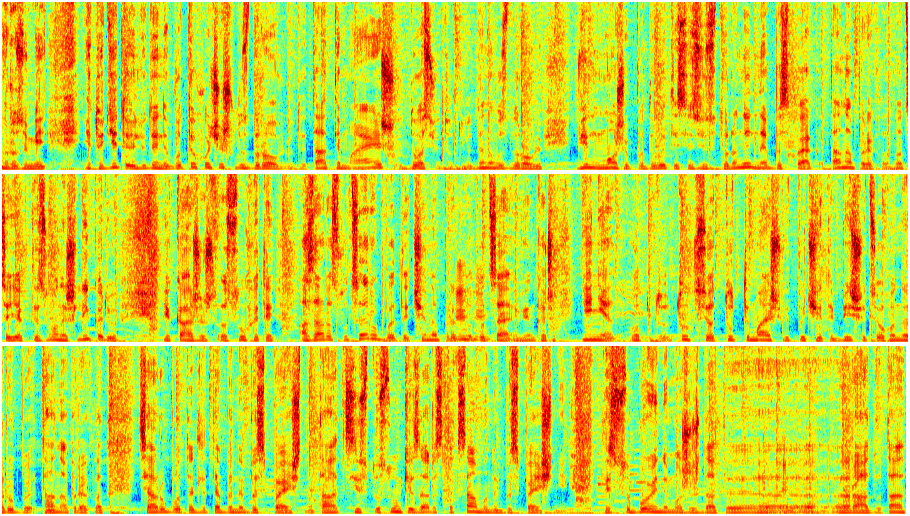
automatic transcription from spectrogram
розумію. І тоді ти людина, от ти хочеш виздоровлювати, та ти маєш досвід, от людина виздоровлює. Він може подивитися зі сторони небезпека. Та, наприклад, ну це як ти дзвониш лікарю і кажеш, слухайте, а зараз оце робити, чи, наприклад, оце. Він каже: Ні, ні, от тут- тут все, тут ти маєш відпочити. Більше цього не роби. Та, наприклад, ця робота для тебе небезпечна. Та ці стосунки зараз так само небезпечні. Ти з собою не можеш дати е, е, раду. Та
